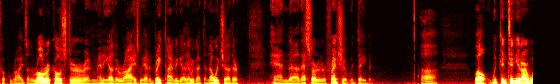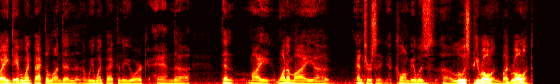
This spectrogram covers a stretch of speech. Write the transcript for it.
took rides on the roller coaster and many other rides. We had a great time together. We got to know each other. And uh, that started a friendship with David. Uh, well, we continued our way. David went back to London, and we went back to New York. And uh, then my one of my uh, mentors at Columbia was uh, Lewis P. Rowland, Bud Rowland.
